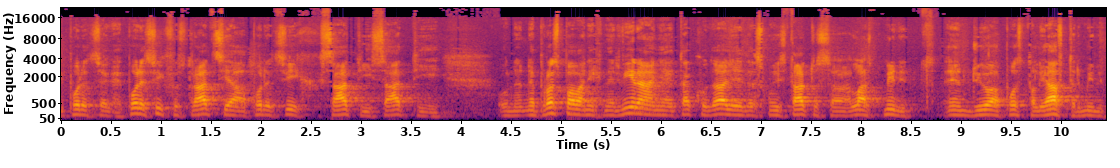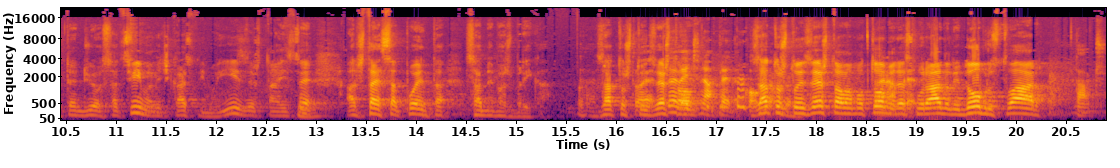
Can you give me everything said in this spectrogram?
I pored svega, i pored svih frustracija, pored svih sati i sati, neprospavanih nerviranja i tako dalje, da smo iz statusa last minute NGO-a postali after minute NGO, sad svima već kasnimo i izvešta i sve, ali šta je sad poenta, sad me baš briga. Zato što, izveštavam, zato što izveštavam o tome da smo radili dobru stvar Tačno.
